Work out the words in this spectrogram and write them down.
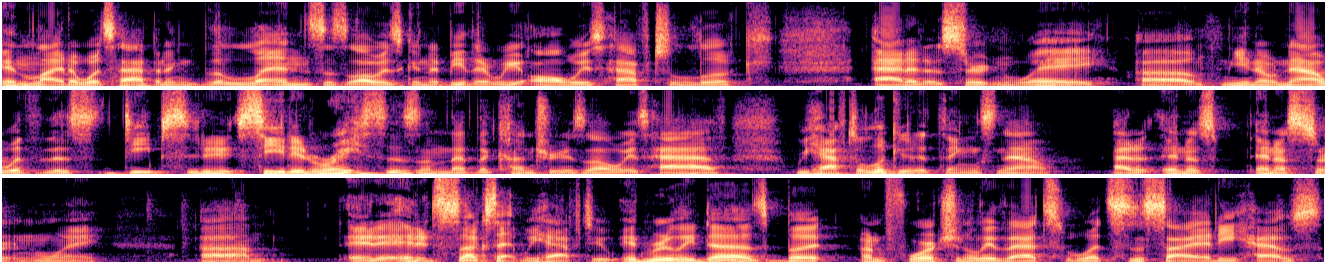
in light of what's happening, the lens is always going to be there. We always have to look at it a certain way. Uh, you know, now with this deep seated racism that the country has always have, we have to look at things now at, in a in a certain way. Um, it, it, it sucks that we have to. It really does. But unfortunately, that's what society has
